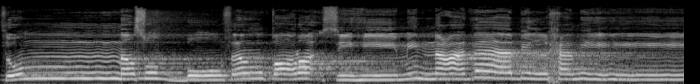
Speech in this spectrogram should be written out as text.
ثم صبوا فوق رأسه من عذاب الحميم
